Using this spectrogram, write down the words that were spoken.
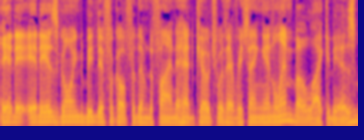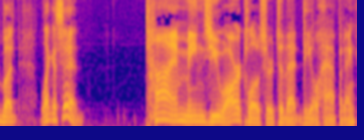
It it is going to be difficult for them to find a head coach with everything in limbo like it is, but like I said, time means you are closer to that deal happening.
